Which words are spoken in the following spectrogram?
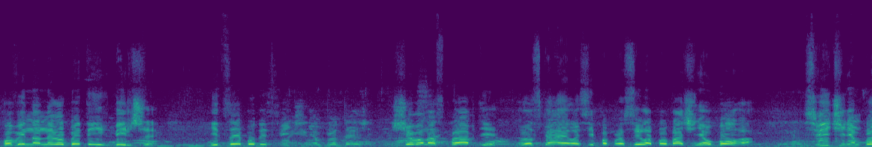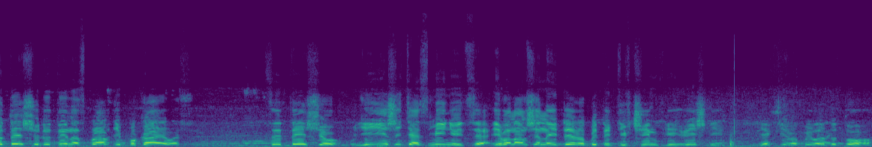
повинна не робити їх більше. І це буде свідченням про те, що вона справді розкаялась і попросила пробачення у Бога. Свідченням про те, що людина справді покаялась, це те, що її життя змінюється, і вона вже не йде робити ті вчинки грішні, які робила до того.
